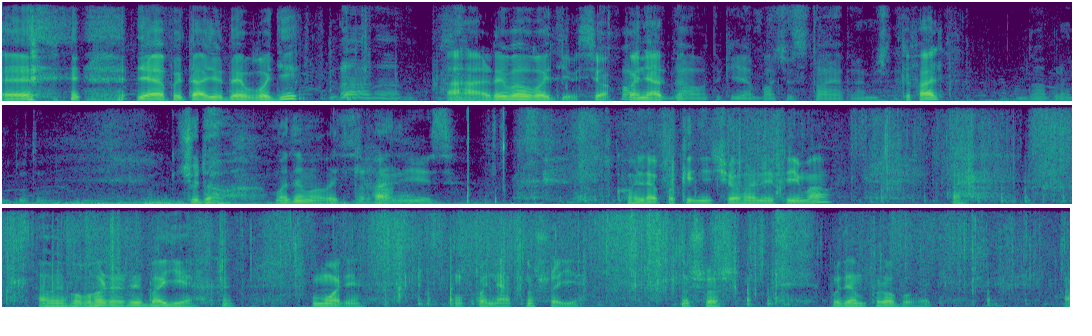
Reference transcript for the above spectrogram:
я питаю, де в воді? Да, да, да. Ага, риба в воді, все, понятно. Да, отаке я бачу, стая прям ішла. Кефаль? Да, прям тут. Чудово. Будемо ловити кефаль. Є. Коля поки нічого не піймав. Але говорить, риба є в морі. Ну, понятно, що є. Ну що ж, будемо пробувати. А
